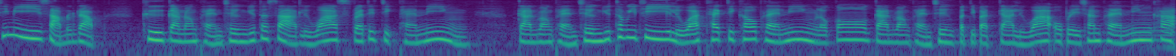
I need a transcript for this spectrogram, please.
ที่มี 3 ระดับ คือการวางแผนเชิงยุทธศาสตร์หรือว่า strategic planning การวางแผนเชิงยุทธวิธี หรือว่า tactical planning แล้วก็การวางแผนเชิงปฏิบัติการหรือว่า operation planning ค่ะ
